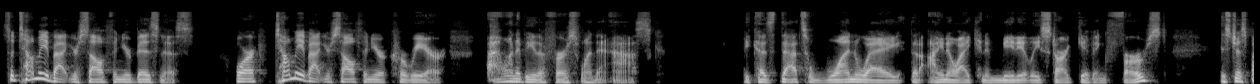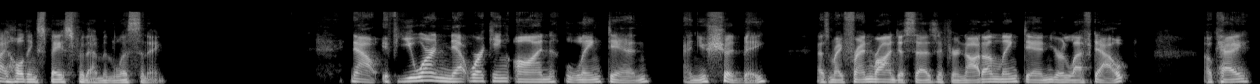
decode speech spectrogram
So tell me about yourself and your business, or tell me about yourself and your career. I want to be the first one to ask because that's one way that I know I can immediately start giving first is just by holding space for them and listening. Now, if you are networking on LinkedIn, and you should be, as my friend Rhonda says, if you're not on LinkedIn, you're left out. Okay.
